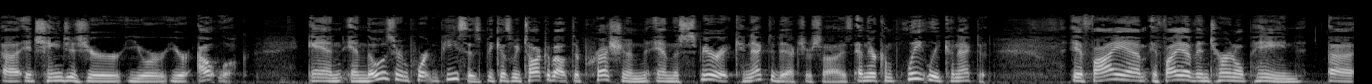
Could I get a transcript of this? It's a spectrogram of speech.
Uh, it changes your your your outlook. And and those are important pieces because we talk about depression and the spirit connected to exercise, and they're completely connected. If I am if I have internal pain, uh,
